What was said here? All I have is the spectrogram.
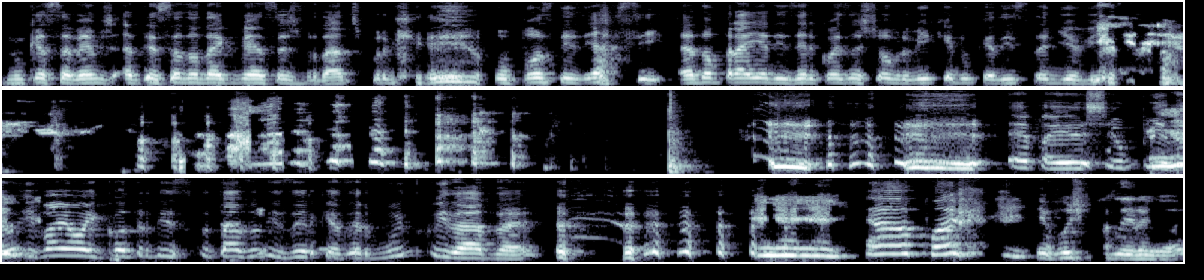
Nunca sabemos, atenção de onde é que vêm essas verdades, porque o post dizia assim: andam para aí a dizer coisas sobre mim que eu nunca disse na minha vida. É pá, eu achei um piadão e vai ao encontro disso que tu estás a dizer, quer dizer, muito cuidado, não é? Ah, pá, eu vou explodir agora.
